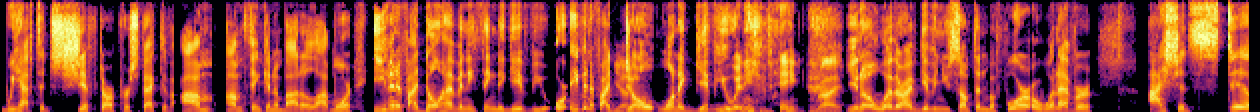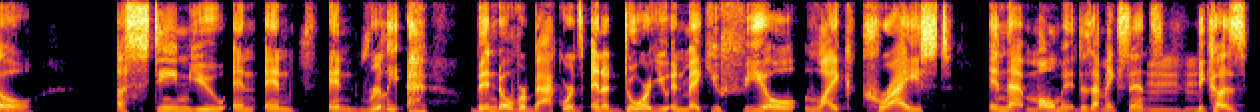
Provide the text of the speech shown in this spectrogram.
we have to shift our perspective. I'm I'm thinking about it a lot more. Even if I don't have anything to give you, or even if I don't want to give you anything, Right. You know, whether I've given you something before or whatever, I should still esteem you and and and really bend over backwards and adore you and make you feel like Christ in that moment. Does that make sense? Mm-hmm. Because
